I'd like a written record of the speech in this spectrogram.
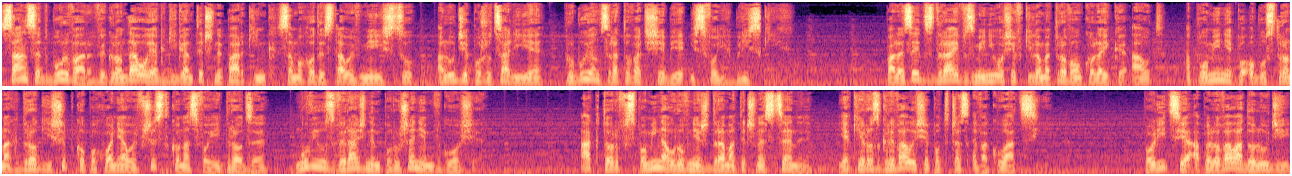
Sunset Boulevard wyglądało jak gigantyczny parking, samochody stały w miejscu, a ludzie porzucali je, próbując ratować siebie i swoich bliskich. Palisades Drive zmieniło się w kilometrową kolejkę aut, a płomienie po obu stronach drogi szybko pochłaniały wszystko na swojej drodze, mówił z wyraźnym poruszeniem w głosie. Aktor wspominał również dramatyczne sceny, jakie rozgrywały się podczas ewakuacji. Policja apelowała do ludzi,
